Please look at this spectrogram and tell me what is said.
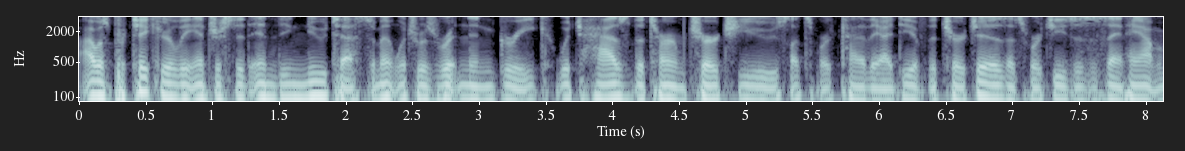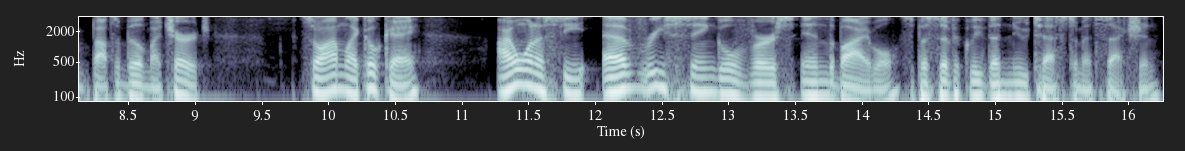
I was particularly interested in the New Testament, which was written in Greek, which has the term church used. That's where kind of the idea of the church is. That's where Jesus is saying, "Hey, I'm about to build my church." So I'm like, okay, I want to see every single verse in the Bible, specifically the New Testament section,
